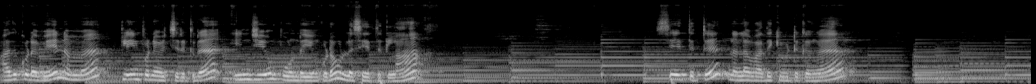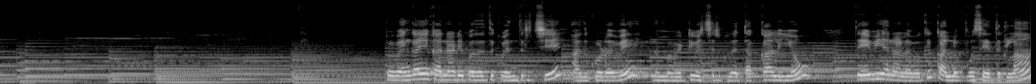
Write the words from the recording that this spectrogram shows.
அது கூடவே நம்ம க்ளீன் பண்ணி வச்சுருக்கிற இஞ்சியும் பூண்டையும் கூட உள்ளே சேர்த்துக்கலாம். சேர்த்துட்டு நல்லா வதக்கி விட்டுக்கோங்க. இப்போ வெங்காயம் கண்ணாடி பதத்துக்கு வெந்துருச்சு. அது கூடவே நம்ம வெட்டி வச்சுருக்கிற தக்காளியும் தேவையான அளவுக்கு கல்லுப்பும் சேர்த்துக்கலாம்.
